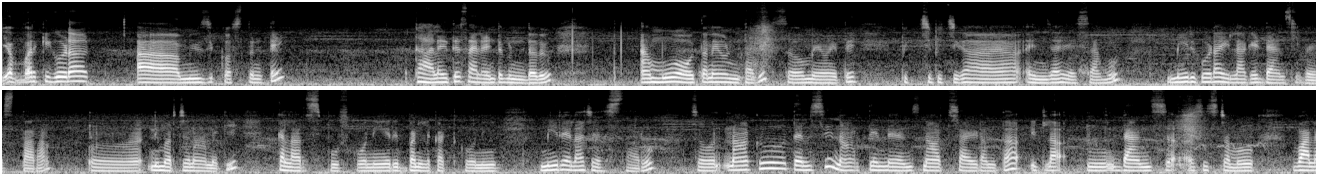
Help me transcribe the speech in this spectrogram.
ఎవరికి కూడా ఆ మ్యూజిక్ వస్తుంటే కాలైతే సైలెంట్గా ఉండదు. ఆ మూవ్ అవుతూనే ఉంటుంది. సో మేమైతే పిచ్చి పిచ్చిగా ఎంజాయ్ చేసాము. మీరు కూడా ఇలాగే డ్యాన్స్లు వేస్తారా? నిమజ్జనానికి కలర్స్ పూసుకొని రిబ్బన్లు కట్టుకొని మీరు ఎలా చేస్తారు? సో నాకు తెలిసి నార్త్ ఇండియన్స్ నార్త్ సైడ్ అంతా ఇట్లా డ్యాన్స్ సిస్టము వాళ్ళ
